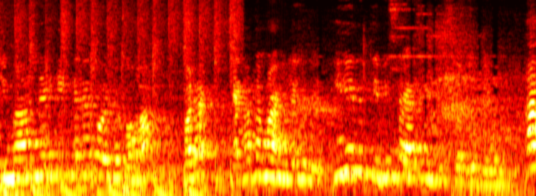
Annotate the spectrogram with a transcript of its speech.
ইমানে কি কেনে কৰি থাকো হা মানে এটা কবি এনেই টিভি চাই আছি দৃশ্যটো দিওঁ হা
